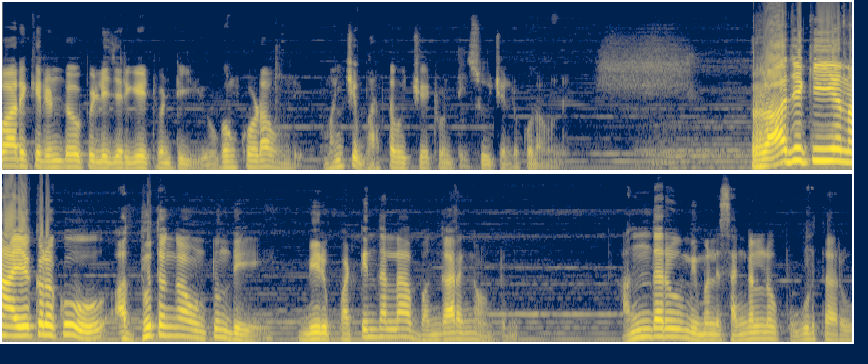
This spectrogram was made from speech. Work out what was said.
వారికి రెండో పెళ్ళి జరిగేటువంటి యోగం కూడా ఉంది. మంచి భర్త వచ్చేటువంటి సూచనలు కూడా ఉన్నాయి. రాజకీయ నాయకులకు అద్భుతంగా ఉంటుంది. మీరు పట్టిందల్లా బంగారంగా ఉంటుంది. అందరూ మిమ్మల్ని సంఘంలో పొగుడుతారు.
